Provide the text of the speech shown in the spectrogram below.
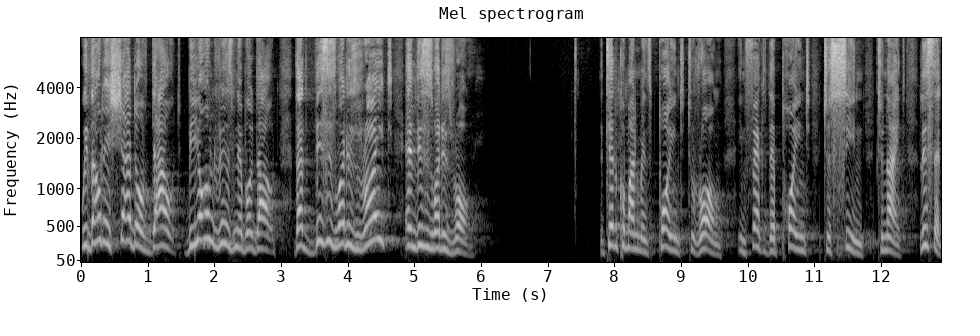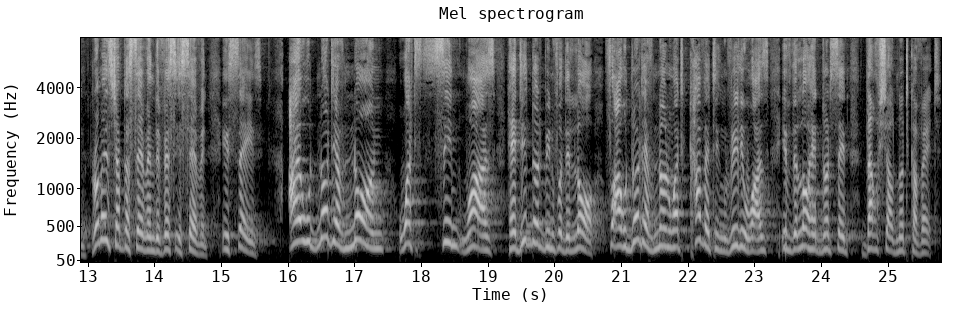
without a shadow of doubt, beyond reasonable doubt, that this is what is right and this is what is wrong. The Ten Commandments point to wrong. In fact, they point to sin tonight. Listen, Romans chapter 7, the verse is 7. It says, I would not have known what sin was had it not been for the law, for I would not have known what coveting really was if the law had not said, Thou shalt not covet.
